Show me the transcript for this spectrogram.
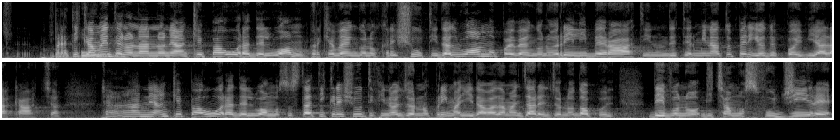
cioè, praticamente non hanno neanche paura dell'uomo perché vengono cresciuti dall'uomo, poi vengono riliberati in un determinato periodo e poi via la caccia. Cioè non ha neanche paura dell'uomo, sono stati cresciuti fino al giorno prima, gli dava da mangiare, il giorno dopo devono diciamo sfuggire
